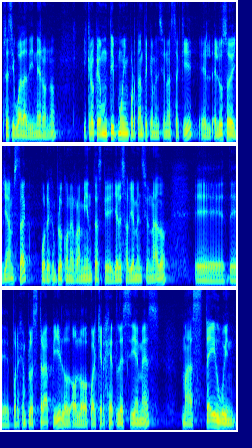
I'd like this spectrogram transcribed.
pues, es igual a dinero, ¿no? Y creo que un tip muy importante que mencionaste aquí, el, uso de Jamstack, por ejemplo, con herramientas que ya les había mencionado, eh, de, por ejemplo, Strapi o, cualquier headless CMS, más Tailwind,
